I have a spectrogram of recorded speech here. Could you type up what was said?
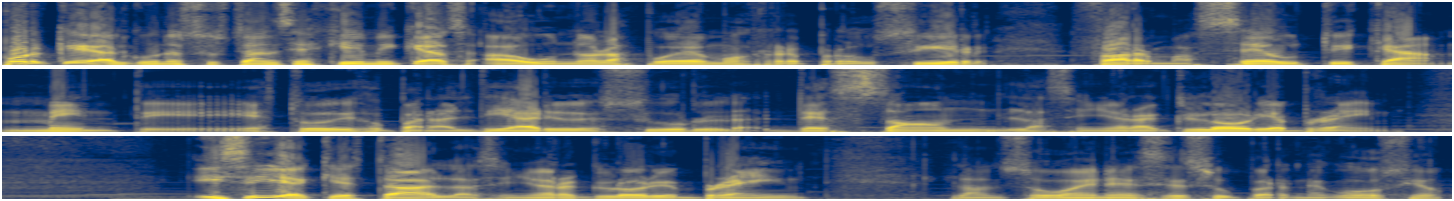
porque algunas sustancias químicas aún no las podemos reproducir farmacéuticamente. Esto dijo para el diario de Sur The Sun la señora Gloria Brain. Y sí, aquí está, la señora Gloria Brain lanzó en ese super negocio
